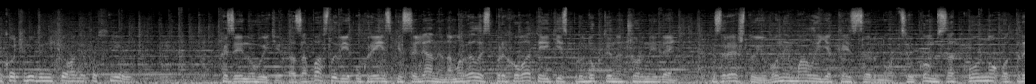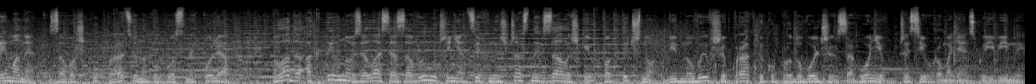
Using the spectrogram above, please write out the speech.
Ну, коротше, люди нічого не посіяли. Хазяйновиті та запасливі українські селяни намагались приховати якісь продукти на чорний день. Зрештою, вони мали якесь зерно, цілком законно отримане за важку працю на колгоспних полях. Влада активно взялася за вилучення цих нещасних залишків, фактично відновивши практику продовольчих загонів часів громадянської війни.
